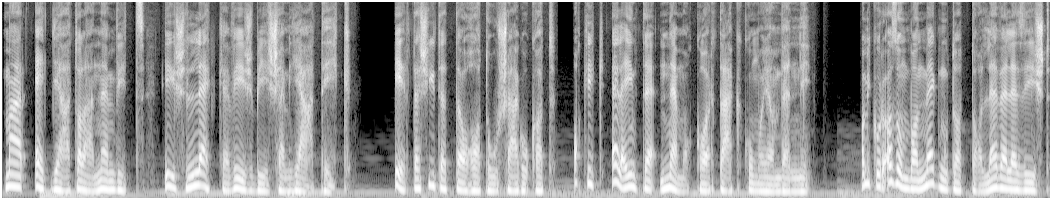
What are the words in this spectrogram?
már egyáltalán nem vicc, és legkevésbé sem játék. Értesítette a hatóságokat, akik eleinte nem akarták komolyan venni. Amikor azonban megmutatta a levelezést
